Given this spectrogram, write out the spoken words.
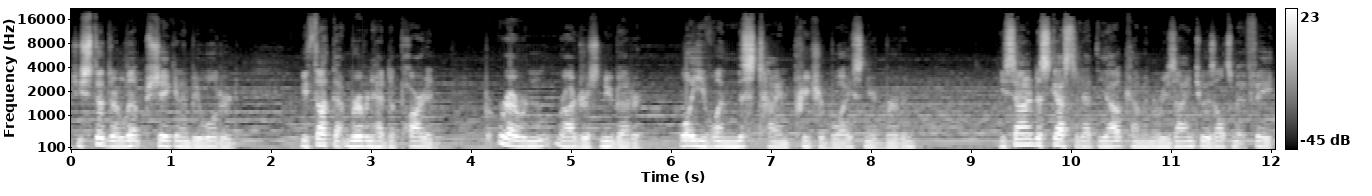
She stood there limp, shaken, and bewildered. We thought that Mervyn had departed, but Reverend Rogers knew better. Well, you've won this time, preacher boy, sneered Mervyn. He sounded disgusted at the outcome and resigned to his ultimate fate.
